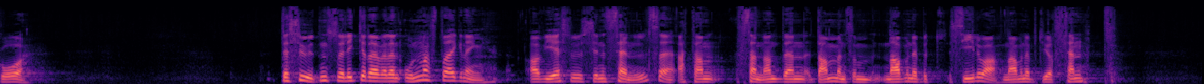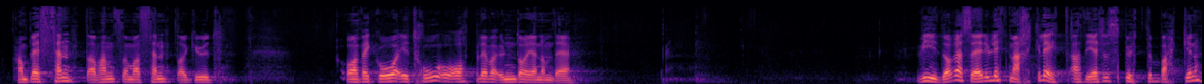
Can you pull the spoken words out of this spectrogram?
gå Dessuten så ligger det vel en understrekning av Jesus' sin sendelse, at han sender den dammen som navnet betyr, Siloa. Navnet betyr 'sendt'. Han ble sendt av han som var sendt av Gud. Og han fikk gå i tro og oppleve under gjennom det. Videre så er det jo litt merkelig at Jesus spytter på bakken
